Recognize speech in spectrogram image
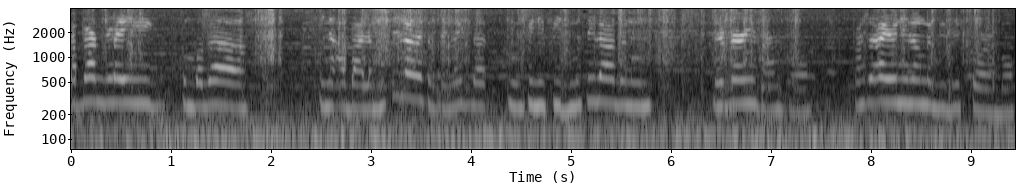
kapag like, kumbaga, inaabala mo sila, something like that, yung pinifeed mo sila, ganun, they're very harmful. Kasi ayaw nilang nagdidisturbo.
